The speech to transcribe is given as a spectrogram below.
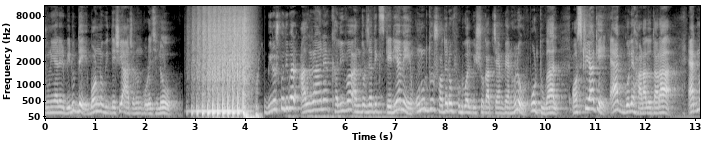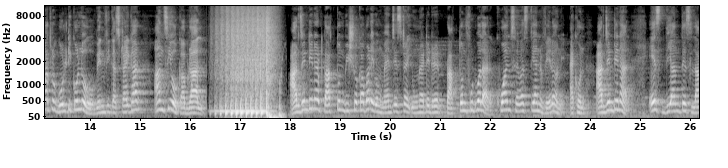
জুনিয়রের বিরুদ্ধে বর্ণ বিদ্বেষী আচরণ করেছিল। বৃহস্পতিবার আল রায়ানের খালিফা আন্তর্জাতিক স্টেডিয়ামে অনূর্ধ্ব সতেরো ফুটবল বিশ্বকাপ চ্যাম্পিয়ন হলো পর্তুগাল। অস্ট্রিয়াকে এক গোলে হারালো তারা। একমাত্র গোলটি করল বেনফিকা স্ট্রাইকার আনসিও কাবরাল। আর্জেন্টিনার প্রাক্তন বিশ্বকাপার এবং ম্যানচেস্টার ইউনাইটেডের প্রাক্তন ফুটবলার খুয়ান সেবাস্তিয়ান ভেরন এখন আর্জেন্টিনার এস দিয়ান্তেস লা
